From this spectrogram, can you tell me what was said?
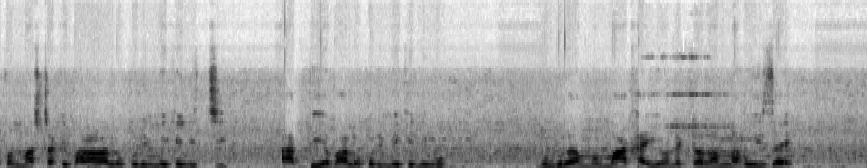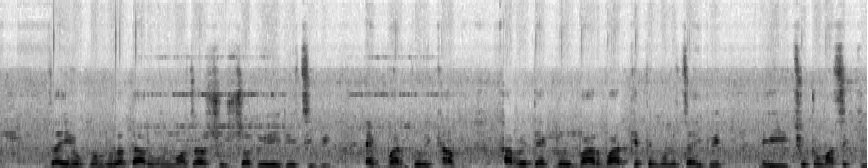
এখন মাছটাকে ভালো করে মেখে নিচ্ছি। হাত দিয়ে ভালো করে মেখে নেব। বন্ধুরা মাখাই অনেকটা রান্না হয়ে যায়। যাই হোক বন্ধুরা, দারুণ মজার, সুস্বাদু এই রেসিপি একবার করে খাব খাবে, দেখবে, বারবার খেতে মনে চাইবে। এই ছোটো মাছে কী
